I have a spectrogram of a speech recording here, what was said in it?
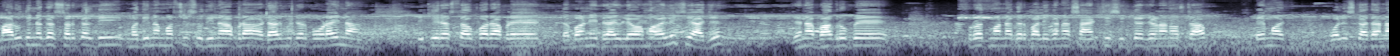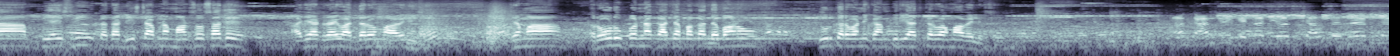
મારુતિનગર સર્કલથી મદીના મસ્જિદ સુધીના આપણા અઢાર મીટર પહોળાઈના ટીપી રસ્તા ઉપર આપણે દબાણની ડ્રાઈવ લેવામાં આવેલી છે આજે. જેના ભાગરૂપે સુરત મહાનગરપાલિકાના સાઠથી સિત્તેર જણાનો સ્ટાફ તેમજ પોલીસ ખાતાના પીઆઈસી તથા ડી સ્ટાફના માણસો સાથે આજે આ ડ્રાઈવ હાથ ધરવામાં આવેલી છે. જેમાં રોડ ઉપરના કાચા પાકા દબાણો દૂર કરવાની કામગીરી હાથ કરવામાં આવેલી છે આ કામગીરી કેટલા દિવસ ચાલશે સાહેબ ને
